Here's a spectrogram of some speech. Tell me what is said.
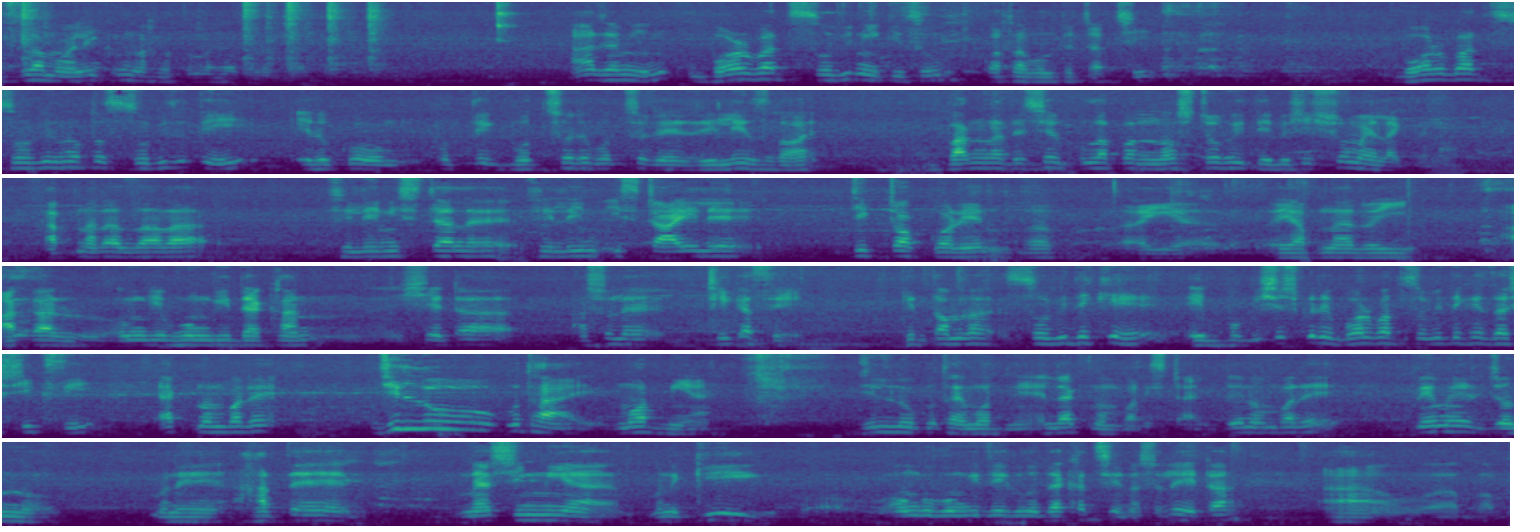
আসসালামু আলাইকুম রহমতুল্লাহ আজ আমি বরবাদ ছবি নিয়ে কিছু কথা বলতে চাচ্ছি। বরবাদ ছবির মতো ছবি যদি এরকম প্রত্যেক বছরে বছরে রিলিজ হয়, বাংলাদেশের পোলাপান নষ্ট হইতে বেশি সময় লাগবে না। আপনারা যারা ফিল্ম স্টাইলে ফিল্ম স্টাইলে টিকটক করেন এই আপনার ওই আকার অঙ্গি ভঙ্গি দেখান, সেটা আসলে ঠিক আছে। কিন্তু আমরা ছবি দেখে, এই বিশেষ করে বরবাদ ছবি দেখে যা শিখছি, এক নম্বরে জিল্লু কোথায়? মদ নিয়ে। জিল্লু কোথায় মদ নিয়ে? এলো এক নম্বর স্টাইল। দুই নম্বরে প্রেমের জন্য মানে হাতে ম্যাশিং নিয়ে মানে কি অঙ্গভঙ্গি যেগুলো দেখাচ্ছেন, আসলে এটা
